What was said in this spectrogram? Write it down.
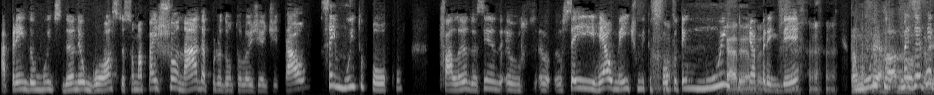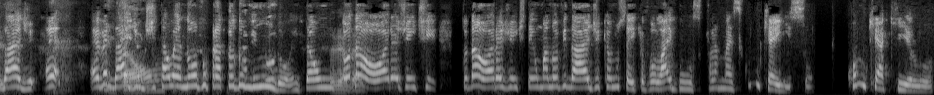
aprendo muito estudando, eu gosto, eu sou uma apaixonada por odontologia digital, sei muito pouco. Falando assim, eu, eu, eu sei realmente muito pouco, eu tenho muito Caramba. que aprender. Estamos ferrados. Mas é verdade. É, é verdade, então... o digital é novo para todo mundo. Então, é toda hora a gente, toda hora a gente tem uma novidade que eu não sei, que eu vou lá e busco. Fala, mas como que é isso? Como que é aquilo?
